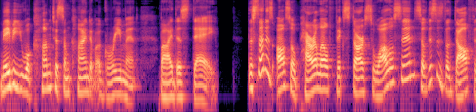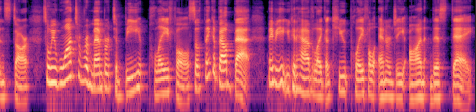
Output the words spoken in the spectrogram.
maybe you will come to some kind of agreement by this day. The sun is also parallel fixed star Sualocin, so this is the dolphin star. So we want to remember to be playful. So think about that. Maybe you can have like a cute, playful energy on this day.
